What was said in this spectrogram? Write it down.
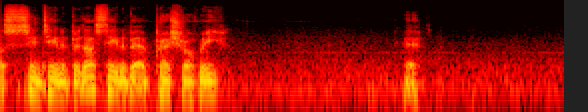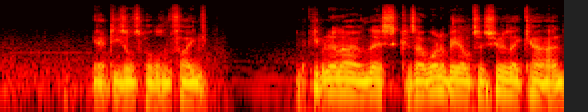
That's taking a bit. That's taking a bit of pressure off me. Yeah. Yeah, diesel's holding fine. I'm keeping an eye on this because I want to be able to, as soon as I can.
